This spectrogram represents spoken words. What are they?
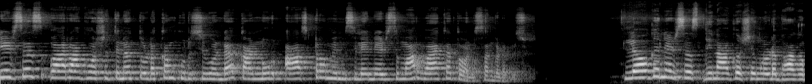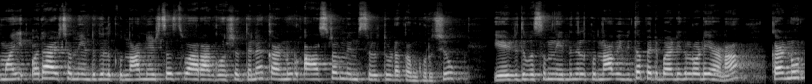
നഴ്സസ് വാരാഘോഷത്തിന് തുടക്കം കുറിച്ചുകൊണ്ട് കണ്ണൂർ ആസ്ട്രോ മിംസിലെ നഴ്സുമാർ വാക്കത്തോൺ സംഘടിപ്പിച്ചു. ലോക നഴ്സസ് ദിനാഘോഷങ്ങളുടെ ഭാഗമായി ഒരാഴ്ച നീണ്ടു നിൽക്കുന്ന നഴ്സസ് വാരാഘോഷത്തിന് കണ്ണൂർ ആസ്ട്രോ മിംസിൽ തുടക്കം കുറിച്ചു. ഏഴ് ദിവസം നീണ്ടു നിൽക്കുന്ന വിവിധ പരിപാടികളോടെയാണ് കണ്ണൂർ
